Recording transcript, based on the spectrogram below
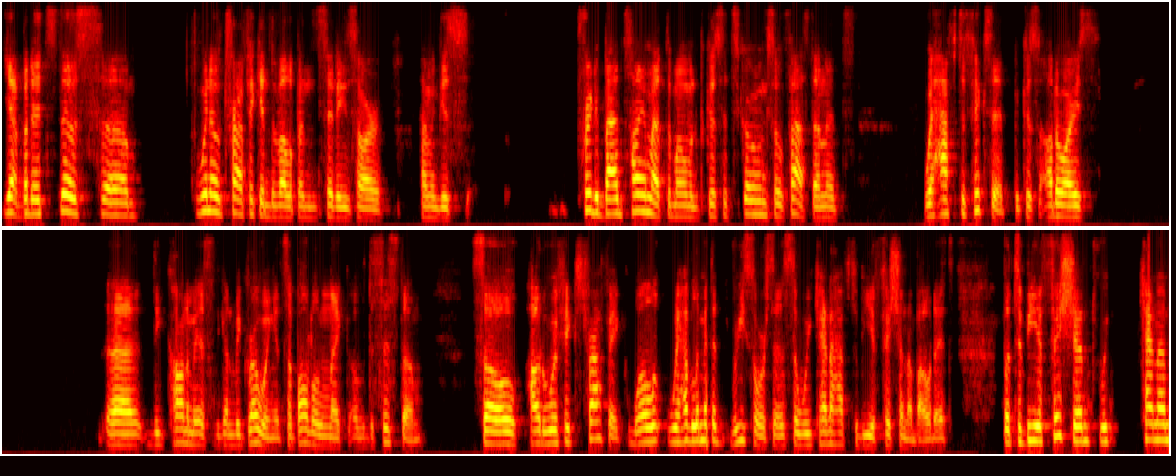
yeah, but it's this. Um, we know traffic in developing cities are having this pretty bad time at the moment because it's growing so fast, and it's we have to fix it because otherwise uh, the economy isn't going to be growing. It's a bottleneck of the system. So how do we fix traffic? Well, we have limited resources, so we kind of have to be efficient about it. But to be efficient, we kind of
